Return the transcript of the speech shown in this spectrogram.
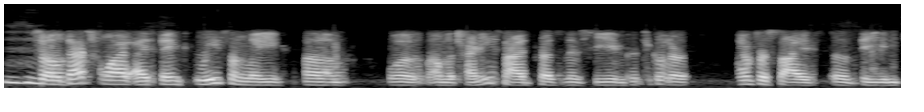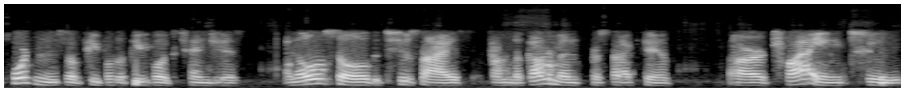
Mm-hmm. So that's why I think recently, um, well, on the Chinese side, President Xi in particular emphasized uh, the importance of people-to-people exchanges, and also the two sides, from the government perspective, are trying to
